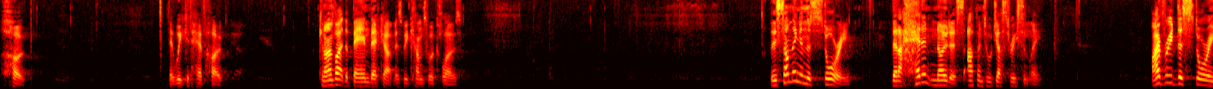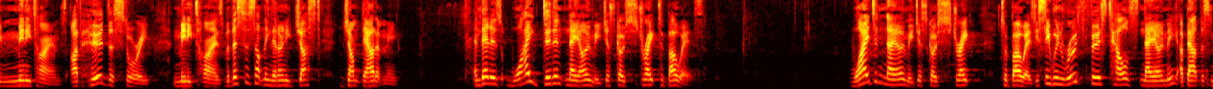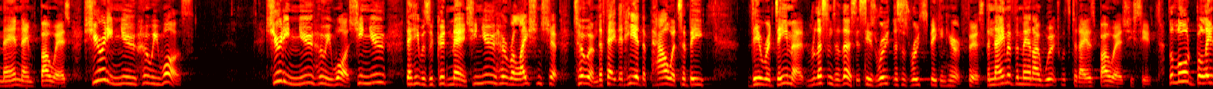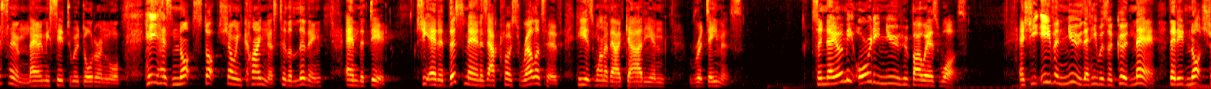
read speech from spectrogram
hope. That we could have hope. Can I invite the band back up as we come to a close? There's something in this story that I hadn't noticed up until just recently. I've read this story many times, I've heard this story many times, but this is something that only just jumped out at me. And that is, why didn't Naomi just go straight to Boaz? Why didn't Naomi just go straight to Boaz? You see, when Ruth first tells Naomi about this man named Boaz, she already knew who he was. She already knew who he was. She knew that he was a good man. She knew her relationship to him, the fact that he had the power to be their redeemer. Listen to this. It says, Ruth, this is Ruth speaking here at first. The name of the man I worked with today is Boaz, she said. The Lord bless him, Naomi said to her daughter in law. He has not stopped showing kindness to the living and the dead. She added, This man is our close relative. He is one of our guardian redeemers. So Naomi already knew who Boaz was. And she even knew that he was a good man, that he'd not,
